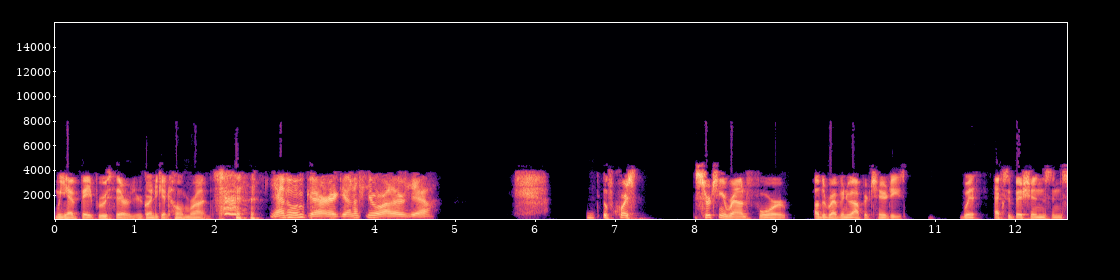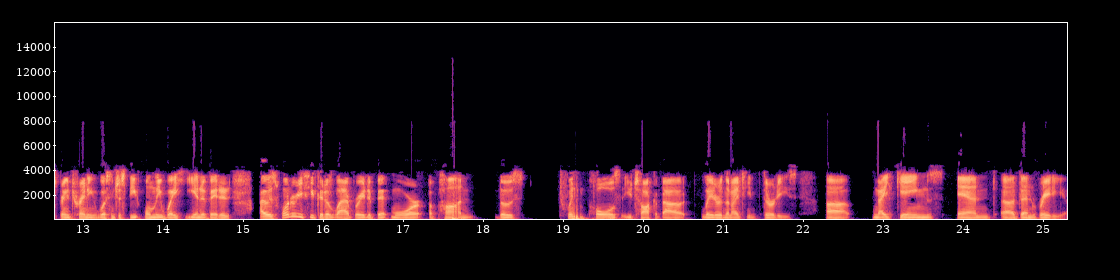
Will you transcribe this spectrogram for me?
we have Babe Ruth there. You're going to get home runs. Yeah, and Lou Gehrig and a few others. Yeah. of course, searching around for other revenue opportunities with exhibitions and spring training wasn't just the only way he innovated. I was wondering if you could elaborate a bit more upon those twin poles that you talk about later in the 1930s, uh, night games and uh, then radio.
